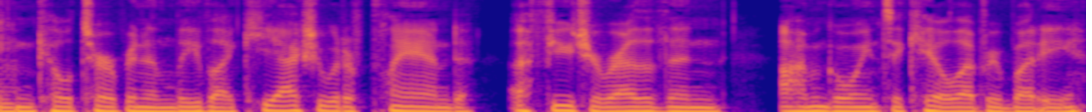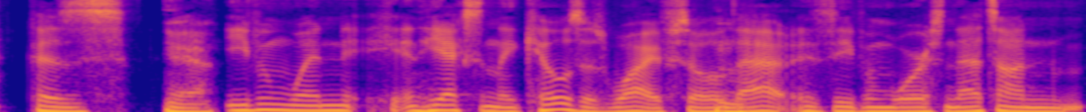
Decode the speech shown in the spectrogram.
Mhm. can kill Turpin and leave. Like he actually would have planned a future rather than I'm going to kill everybody. Because Yeah. even when and he accidentally kills his wife, so Mhm. that is even worse. And that's on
